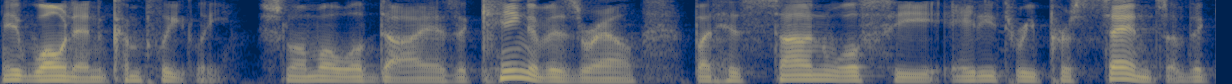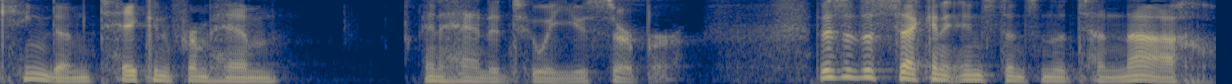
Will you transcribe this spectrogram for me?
it won't end completely. Shlomo will die as a king of Israel, but his son will see 83% of the kingdom taken from him and handed to a usurper. This is the second instance in the Tanakh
